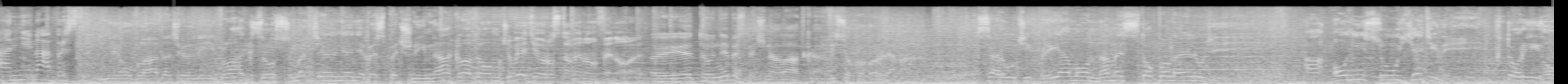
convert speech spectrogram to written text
a nemá brzdy. Neovládateľný vlak so smrteľne nebezpečným nákladom Čo viete o rozstavenom fenole? Je to nebezpečná látka, vysoko horľavá. sa rúti priamo na mesto plné ľudí. Oni sú jediní, ktorí ho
